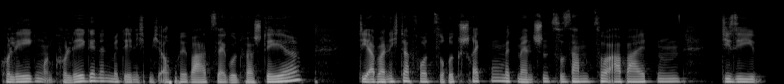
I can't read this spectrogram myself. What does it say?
Kollegen und Kolleginnen, mit denen ich mich auch privat sehr gut verstehe, die aber nicht davor zurückschrecken, mit Menschen zusammenzuarbeiten, die sie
